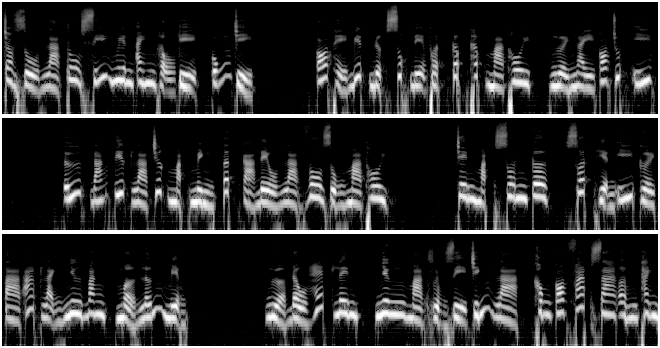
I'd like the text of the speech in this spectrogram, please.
cho dù là tu sĩ Nguyên Anh hậu kỳ cũng chỉ có thể biết được xúc địa thuật cấp thấp mà thôi, người này có chút ý. Tứ đáng tiếc là trước mặt mình tất cả đều là vô dụng mà thôi. Trên mặt xuân cơ xuất hiện ý cười tà ác lạnh như băng mở lớn miệng. Ngửa đầu hét lên nhưng mà dù gì chính là không có phát ra âm thanh.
